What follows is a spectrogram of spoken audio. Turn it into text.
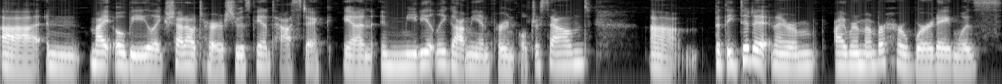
Uh, and my OB, like, shout out to her. She was fantastic and immediately got me in for an ultrasound. Um, but they did it, and I rem- I remember her wording was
